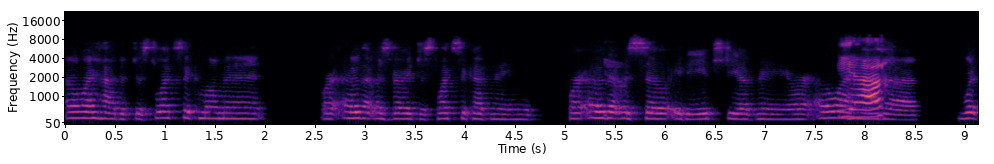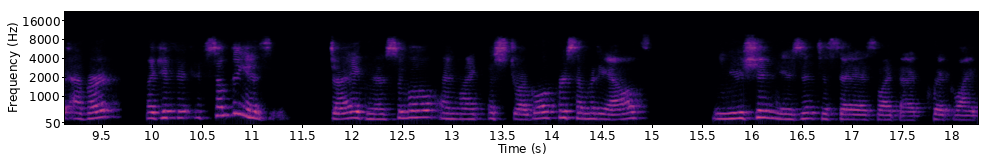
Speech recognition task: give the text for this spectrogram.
oh, I had a dyslexic moment, or oh, that was very dyslexic of me, or oh, that was so ADHD of me, or oh, I had a whatever. Like if if something is diagnosable and like a struggle for somebody else, you shouldn't use it to say it's like a quick like,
